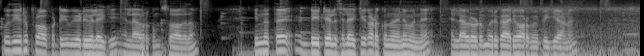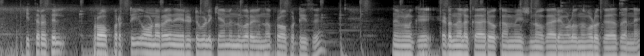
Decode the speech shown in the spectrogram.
പുതിയൊരു പ്രോപ്പർട്ടി വീഡിയോയിലേക്ക് എല്ലാവർക്കും സ്വാഗതം. ഇന്നത്തെ ഡീറ്റെയിൽസിലേക്ക് കടക്കുന്നതിന് മുന്നേ എല്ലാവരോടും ഒരു കാര്യം ഓർമ്മിപ്പിക്കുകയാണ്. ഇത്തരത്തിൽ പ്രോപ്പർട്ടി ഓണറെ നേരിട്ട് വിളിക്കാം എന്ന് പറയുന്ന പ്രോപ്പർട്ടീസ് നിങ്ങൾക്ക് ഇടനിലക്കാരോ കമ്മീഷനോ കാര്യങ്ങളോ ഒന്നും കൊടുക്കാതെ തന്നെ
